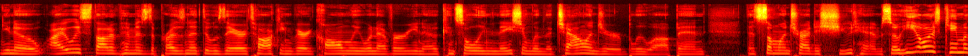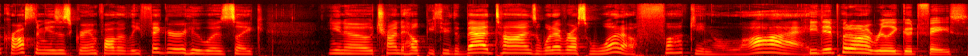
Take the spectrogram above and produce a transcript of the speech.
you know, I always thought of him as the president that was there talking very calmly whenever, you know, consoling the nation when the Challenger blew up and that someone tried to shoot him. So he always came across to me as this grandfatherly figure who was like, you know, trying to help you through the bad times and whatever else. What a fucking lie. He did put on a really good face.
